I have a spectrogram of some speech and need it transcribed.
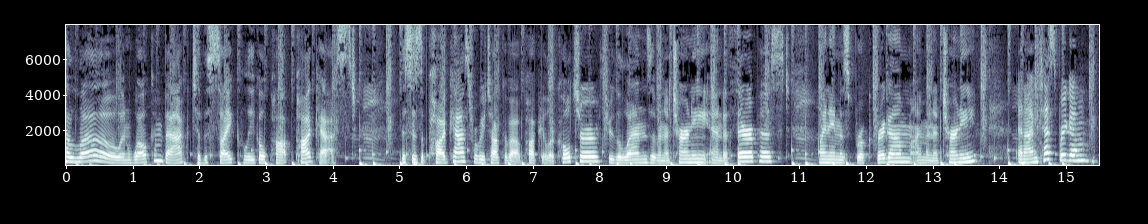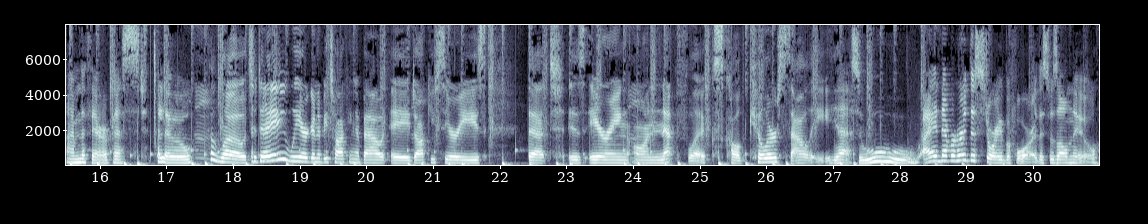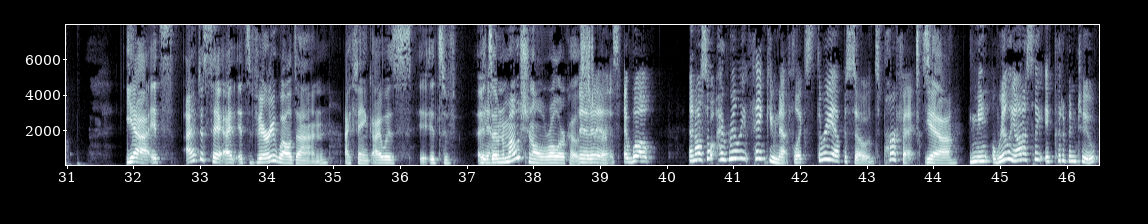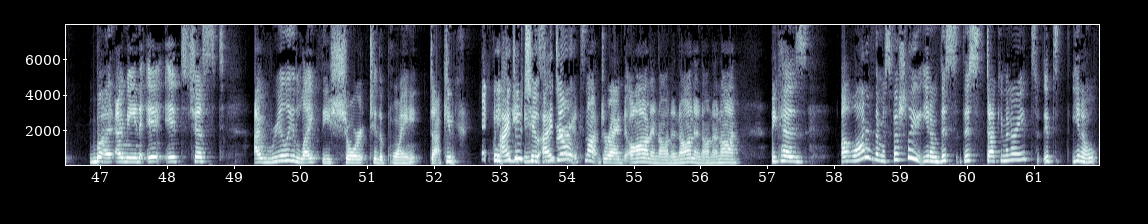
Hello, and welcome back to the Psych Legal Pop Podcast. This is a podcast where we talk about popular culture through the lens of an attorney and a therapist. My name is Brooke Brigham. I'm an attorney. And I'm Tess Brigham. I'm the therapist. Hello. Hello. Today we are going to be talking about a docu-series that is airing on Netflix called Killer Sally. Yes. Ooh. I had never heard this story before. This was all new. Yeah, it's I have to say I, it's very well done. I think I was it's it's Yeah. an emotional roller coaster. It is. And Well, and also, I really thank you, Netflix. Three episodes. Perfect. Yeah. I mean, really, honestly, it could have been two. But I mean, it, it's just, I really like these short, to the point documentaries. I do too. I don't- It's not dragged on and on and on and on and on because a lot of them, especially you know this this documentary, it's it's you know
